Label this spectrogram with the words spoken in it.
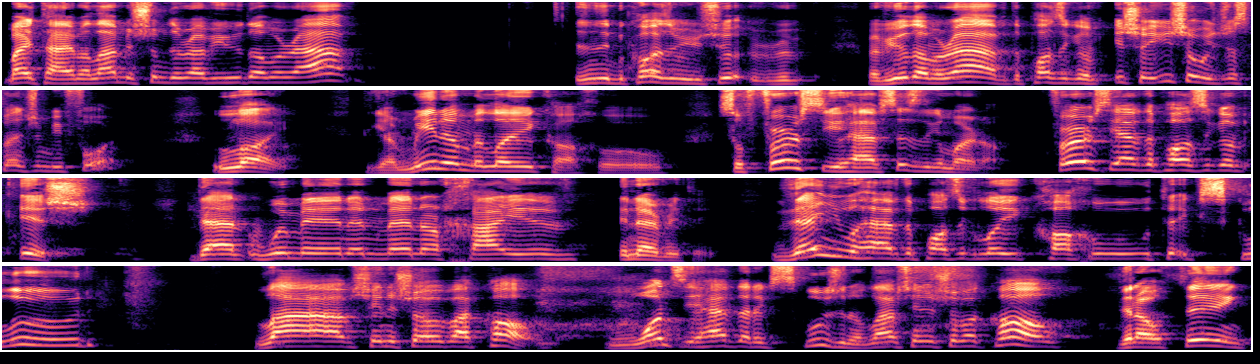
My time, alam mishum the Rav Yehuda Marav. Isn't it because of Rav Yehuda Marav, the pasuk of Isha Isha we just mentioned before? Loi. So first you have, says the Gemara first you have the pasuk of Ish, that women and men are chayiv in everything. Then you have the pasuk Loi Kachu to exclude Lav Shena Bakal. Once you have that exclusion of Lav Shena Bakal, then I'll think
